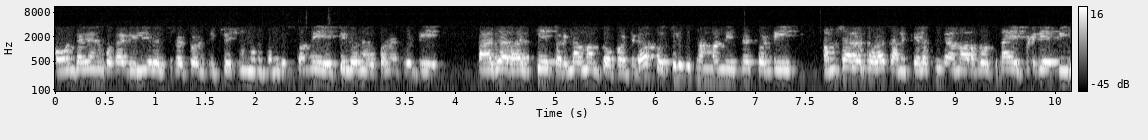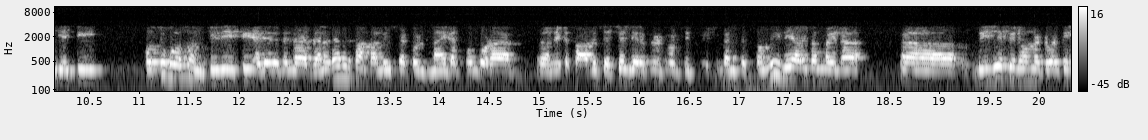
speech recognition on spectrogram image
పవన్ కళ్యాణ్ కూడా ఢిల్లీ వెళ్తున్నటువంటి సిచ్యువేషన్ మనకు కనిపిస్తోంది. ఏపీలో నెలకొన్నటువంటి తాజా రాజకీయ పరిణామాలతో పాటుగా పొత్తులకు సంబంధించినటువంటి అంశాలు కూడా చాలా కీలకంగా మారబోతున్నాయి. ఇప్పటికే బీజేపీ పొత్తు కోసం టీడీపీ అదేవిధంగా జనసేనకు సంబంధించినటువంటి నాయకత్వం కూడా అనేక సార్లు చర్చలు జరిపినటువంటి సిచ్యువేషన్ కనిపిస్తుంది. ఇదే అంశమైన బీజేపీలో ఉన్నటువంటి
